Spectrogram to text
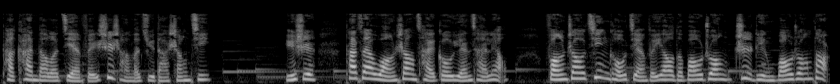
他看到了减肥市场的巨大商机。于是他在网上采购原材料，仿照进口减肥药的包装制定包装袋儿，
